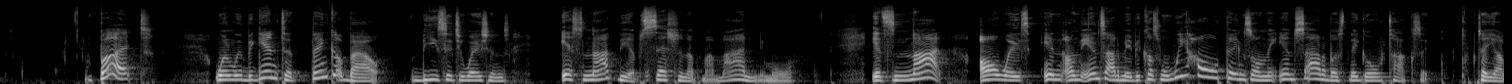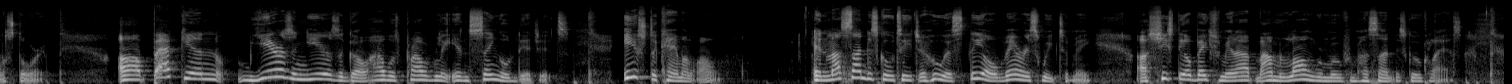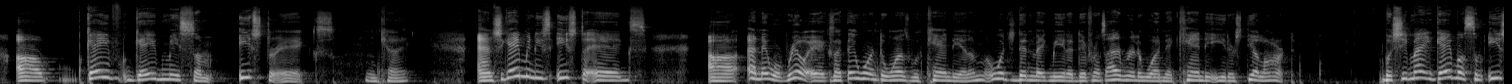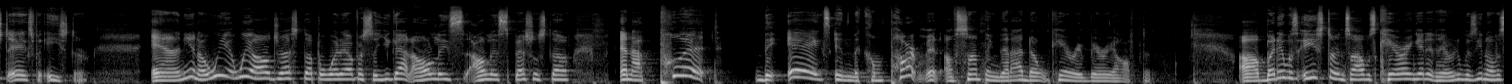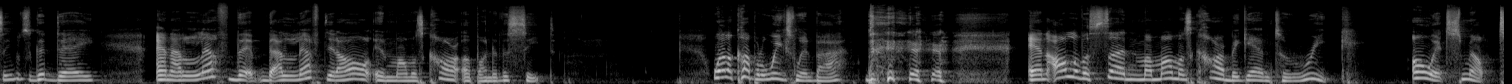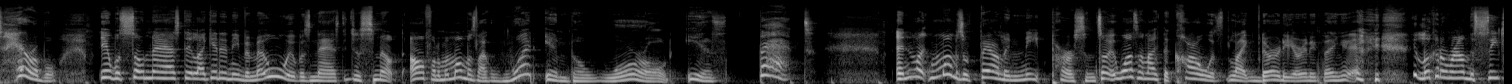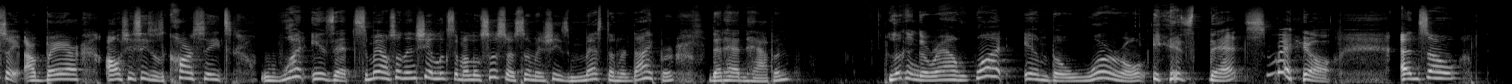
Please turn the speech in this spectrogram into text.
But when we begin to think about these situations, it's not the obsession of my mind anymore. It's not always in on the inside of me because when we hold things on the inside of us, they go toxic. I'll tell y'all a story. Uh, back in years and years ago, I was probably in single digits. Easter came along. And my Sunday school teacher, who is still very sweet to me, uh, she still bakes for me, and I, am long removed from her Sunday school class. Uh, gave gave me some Easter eggs, okay, and she gave me these Easter eggs, uh, and they were real eggs, like they weren't the ones with candy in them, which didn't make me any difference. I really wasn't a candy eater, still aren't. But she made gave us some Easter eggs for Easter, and you know we we all dressed up or whatever. So you got all these all this special stuff, and I put the eggs in the compartment of something that I don't carry very often. Uh, but it was Easter, and so I was carrying it, and it was, you know, it was, it was a good day. And I left the, I left it all in Mama's car up under the seat. Well, a couple of weeks went by, and all of a sudden, my mama's car began to reek. Oh, it smelled terrible. It was so nasty, like it didn't even. Oh, it was nasty. It just smelled awful. And my mom was like, "What in the world is that? And like mom was a fairly neat person, so it wasn't like the car was like dirty or anything. Looking around, the seats are bare. All she sees is car seats. What is that smell? So then she looks at my little sister, assuming she's messed in her diaper. That hadn't happened. Looking around, what in the world is that smell? And so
